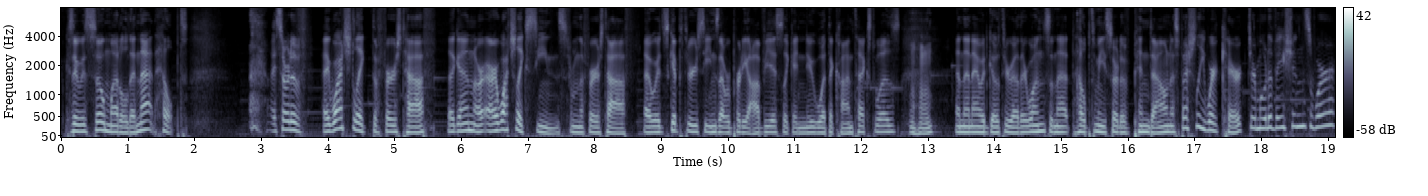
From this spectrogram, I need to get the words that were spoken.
because it was so muddled and that helped i sort of i watched like the first half again or, or i watched like scenes from the first half i would skip through scenes that were pretty obvious like i knew what the context was Mhm. and then i would go through other ones and that helped me sort of pin down especially where character motivations were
